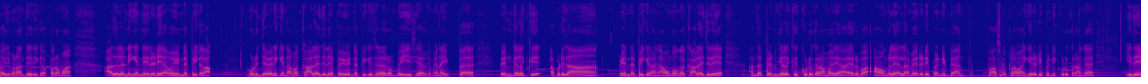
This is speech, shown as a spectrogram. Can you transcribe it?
பதிமூணாம் தேதிக்கு அப்புறமா அதில் நீங்கள் நேரடியாகவும் விண்ணப்பிக்கலாம். முடிஞ்ச வரைக்கும் நம்ம காலேஜ்லேயே போய் விண்ணப்பிக்கிறது ரொம்ப ஈஸியாக இருக்கும். ஏன்னா இப்போ பெண்களுக்கு அப்படி தான் விண்ணப்பிக்கிறாங்க அவங்கவுங்க காலேஜ்லேயே அந்த பெண்களுக்கு கொடுக்குற மாதிரி ஆயிரரூபா அவங்களே எல்லாமே ரெடி பண்ணி பேங்க் பாஸ்புக்கெலாம் வாங்கி ரெடி பண்ணி கொடுக்குறாங்க. இதே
